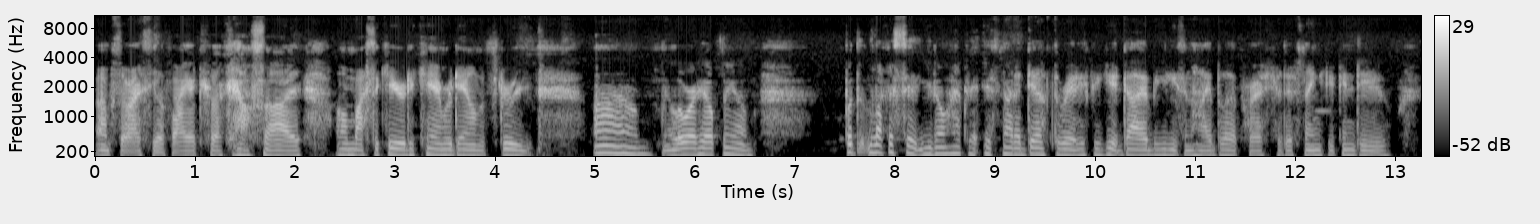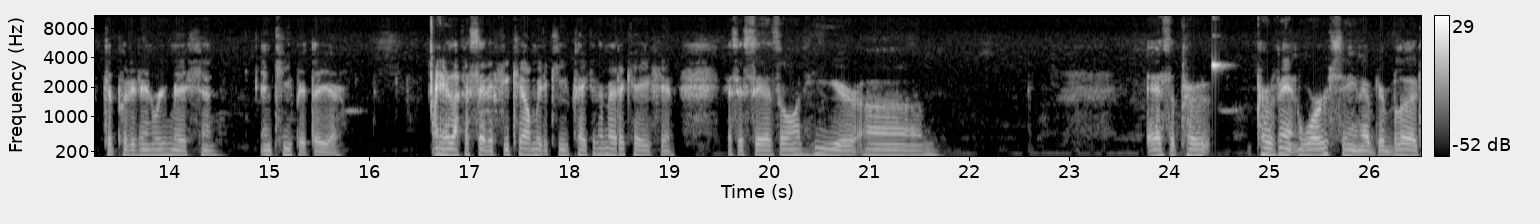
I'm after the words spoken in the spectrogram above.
I'm sorry, I see a fire truck outside on my security camera down the street. Um, and Lord help them. But like I said, you don't have to, it's not a death threat if you get diabetes and high blood pressure. There's things you can do to put it in remission and keep it there. And like I said, if you tell me to keep taking the medication, as it says on here, um, as a pre- prevent worsening of your blood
